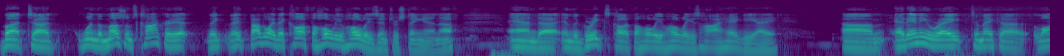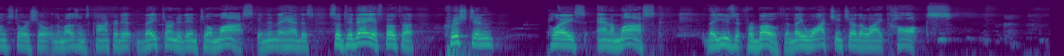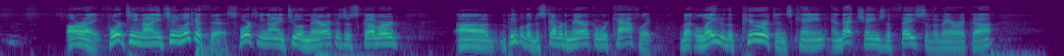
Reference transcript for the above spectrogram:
But uh, when the Muslims conquered it, they, they, by the way, they call it the Holy of Holies, interesting enough. And, uh, and the Greeks call it the Holy of Holies, Ha Hagia. Um, at any rate, to make a long story short, when the Muslims conquered it, they turned it into a mosque. And then they had this. So today it's both a Christian place and a mosque they use it for both, and they watch each other like hawks. All right, 1492, look at this. 1492, America's discovered. Uh, people that discovered America were Catholic, but later the Puritans came, and that changed the face of America.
